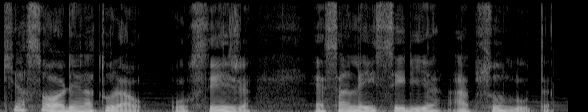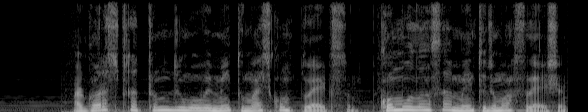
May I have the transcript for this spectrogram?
que é a sua ordem natural, ou seja, essa lei seria absoluta. Agora, se tratando de um movimento mais complexo, como o lançamento de uma flecha,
